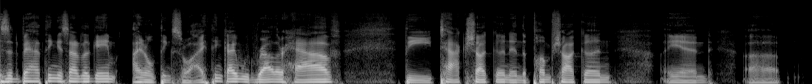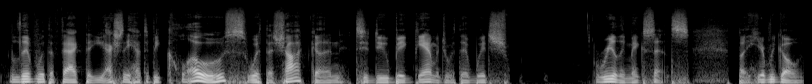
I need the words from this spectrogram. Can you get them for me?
is it a bad thing it's out of the game? I don't think so. I think I would rather have the tac shotgun and the pump shotgun and uh, live with the fact that you actually have to be close with the shotgun to do big damage with it, which really makes sense. But here we go.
